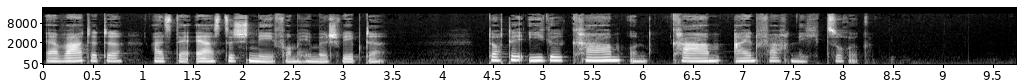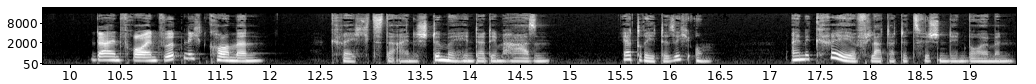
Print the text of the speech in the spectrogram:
Er wartete, als der erste Schnee vom Himmel schwebte. Doch der Igel kam und kam einfach nicht zurück. Dein Freund wird nicht kommen, krächzte eine Stimme hinter dem Hasen. Er drehte sich um. Eine Krähe flatterte zwischen den Bäumen.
